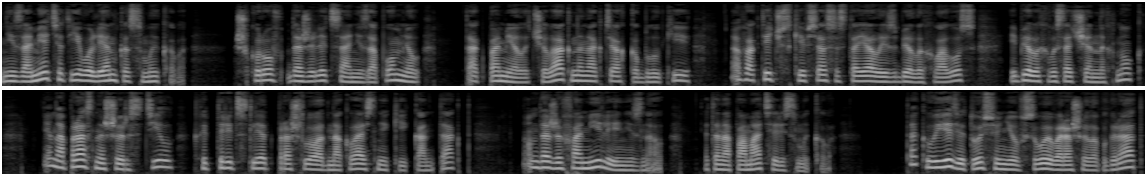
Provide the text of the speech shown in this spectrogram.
не заметит его Ленка Смыкова — Шкуров даже лица не запомнил, так по мелочи, лак на ногтях, каблуки, а фактически вся состояла из белых волос и белых высоченных ног, и напрасно шерстил, хоть тридцать лет прошло одноклассники и контакт, он даже фамилии не знал, это она по матери Смыкова. Так уедет осенью в свой Ворошиловград,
